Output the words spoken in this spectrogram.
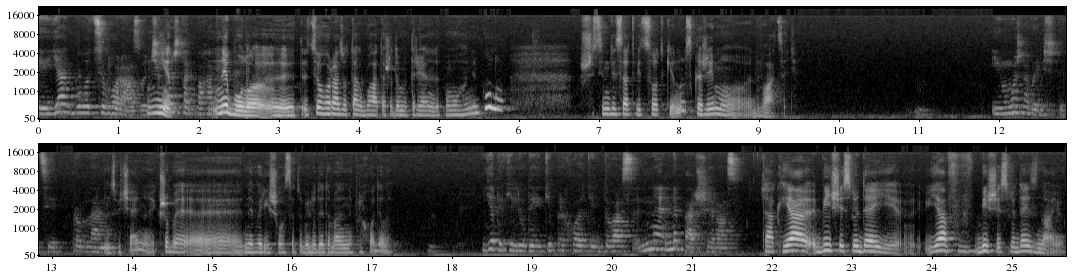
Е, Як було цього разу? Чи Ні, теж так багато? Не було е, цього разу так багато, що до матеріальної допомоги не було. Що 70%, ну скажімо, 20%. І можна вирішити ці проблеми? Звичайно, якщо б е, не вирішувалося, то б люди до мене не приходили. Є такі люди, які приходять до вас не, не перший раз. Так, я більшість людей, я більшість людей знаю.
